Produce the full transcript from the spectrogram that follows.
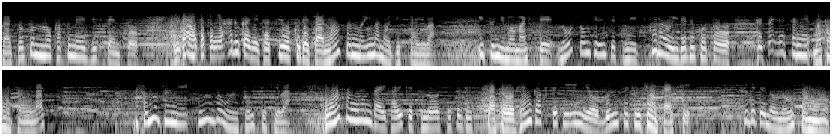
た著村の革命実践と時代的にはるかに立ち遅れた農村の今の実態はいつにも増して農村建設に力を入れることを切実に求めていますそのため金正恩総書記は農村問題解決の切実さと変革的意義を分析評価し全ての農村を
